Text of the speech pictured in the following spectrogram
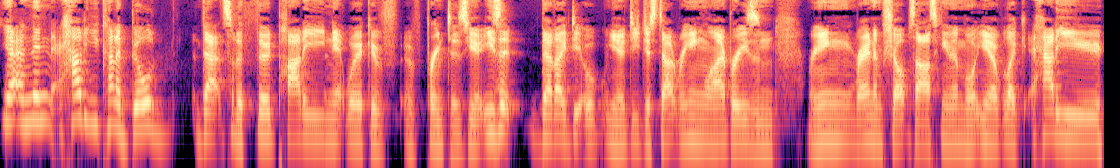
Yeah, and then how do you kind of build that sort of third party network of, of printers? You know, is it that idea? You know, do you just start ringing libraries and ringing random shops, asking them, or you know, like how do you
